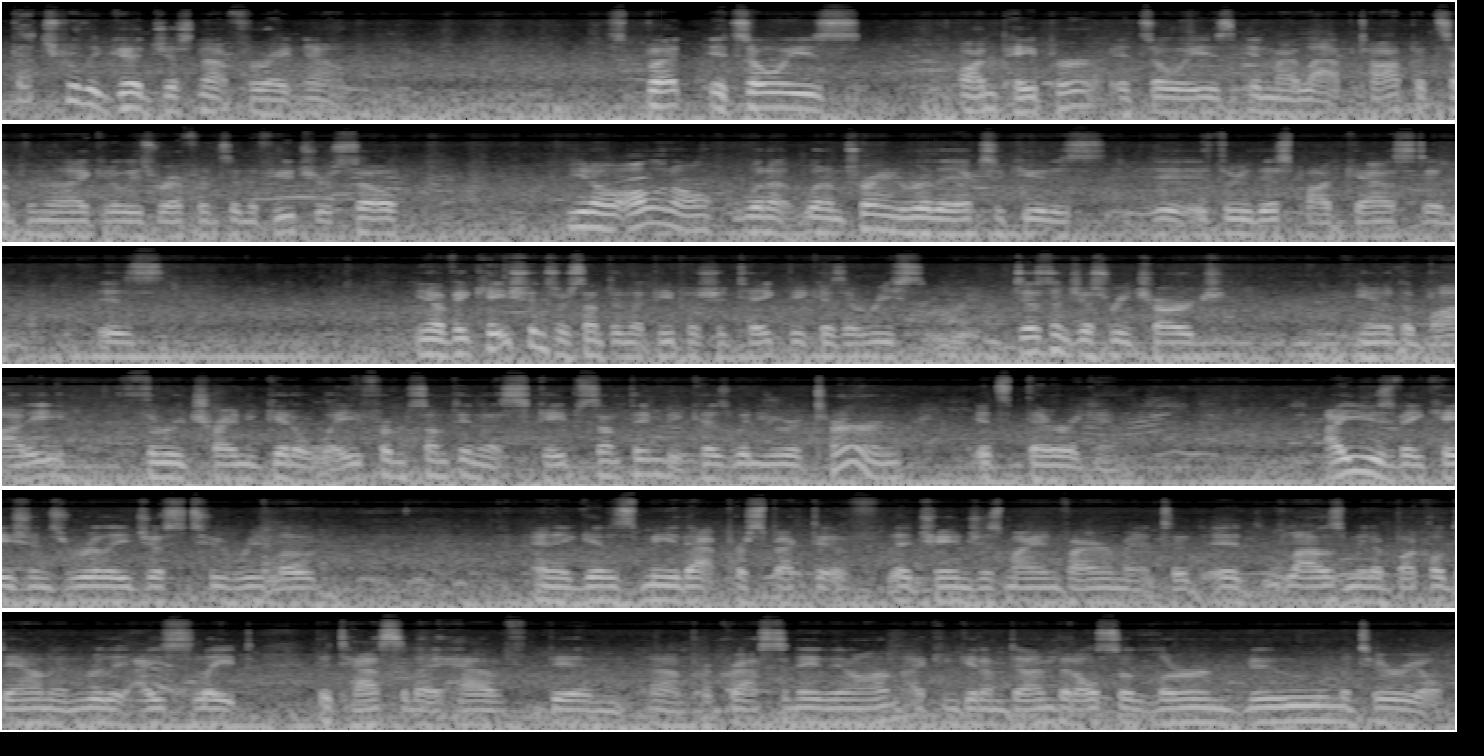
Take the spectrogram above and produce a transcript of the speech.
that's really good, just not for right now. But it's always on paper, it's always in my laptop, it's something that I could always reference in the future. So, you know, all in all, what, I, what I'm trying to really execute is, is through this podcast and is you know, vacations are something that people should take because it re- doesn't just recharge, you know, the body through trying to get away from something and escape something. Because when you return, it's there again. I use vacations really just to reload, and it gives me that perspective that changes my environment. It, it allows me to buckle down and really isolate the tasks that I have been uh, procrastinating on. I can get them done, but also learn new material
